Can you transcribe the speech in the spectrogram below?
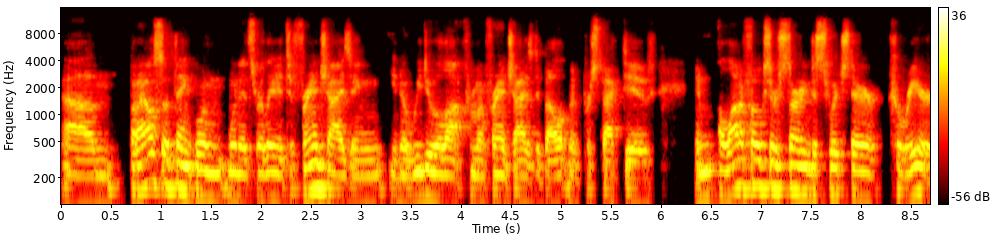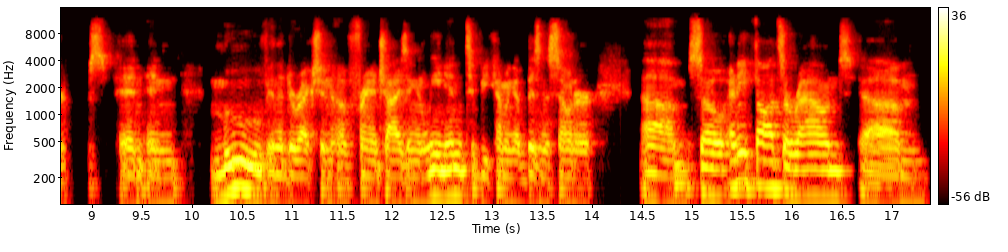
Um, but I also think when, when it's related to franchising, you know, we do a lot from a franchise development perspective. And a lot of folks are starting to switch their careers and, and move in the direction of franchising and lean into becoming a business owner. Um, so, any thoughts around um,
